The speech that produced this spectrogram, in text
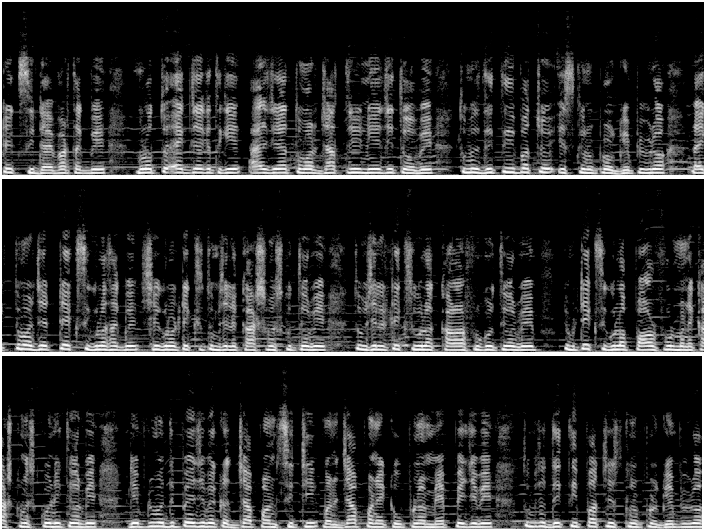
ট্যাক্সি ড্রাইভার থাকবে। মূলত এক জায়গা থেকে আরেক জায়গায় তোমার যাত্রী নিয়ে যেতে হবে। তুমি দেখতেই পাচ্ছ স্ক্রিনের উপর গেমটি ভিডিও লাইক তোমার যে ট্যাক্সিগুলো থাকবে, সেগুলো ট্যাক্সি তুমি চাইলে কাস্টমাইজ করতে পারবে, তুমি চাইলে ট্যাক্সিগুলো কালারফুল করতে পারবে, তুমি ট্যাক্সিগুলো পাওয়ারফুল মানে কাস্টমাইজ করে নিতে পারবে। গেমটির মধ্যে পেয়ে যাবে একটা জাপান সিটি মানে জাপান একটা উপনার ম্যাপ পেয়ে যাবে। তুমি তো দেখতেই পাচ্ছ স্ক্রিনের উপর গেম ভিডিও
